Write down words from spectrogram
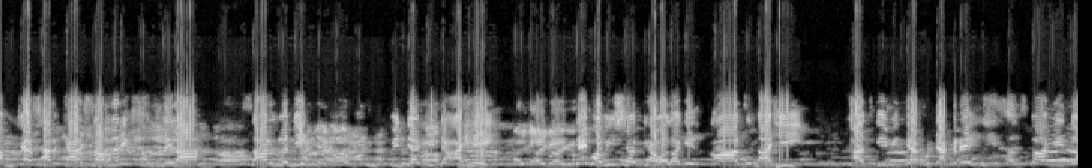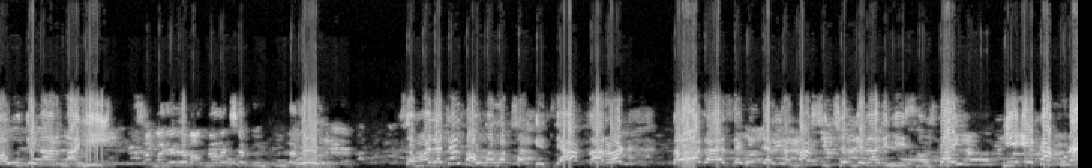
आमच्या सारख्या सार्वजनिक संस्थेला सार्वजनिक विद्यापीठ आहे. ते भविष्यात घ्यावं लागेल. आज नाही. खाजगी विद्यापीठाकडे ही संस्था आम्ही जाऊ देणार नाही. समाजाच्या भावना लक्षात घेऊन हो. समाजाच्याच भावना लक्षात घेतल्या. कारण तळागाळातल्या विद्यार्थ्यांना शिक्षण देणारी ही संस्था ही एका कुणा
